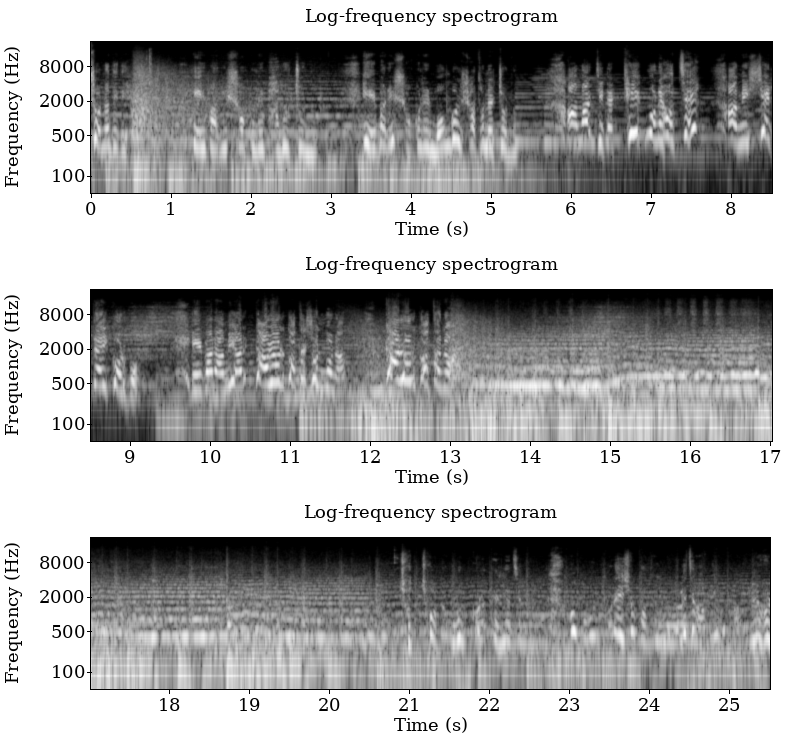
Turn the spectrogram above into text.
শোনো দিদি এই বাড়ির সকলের ভালোর জন্য এই বাড়ির সকলের মঙ্গল সাধনের জন্য আমার যেটা ঠিক মনে হচ্ছে আমি সেটাই করব। এবার আমি আর কারোর কথা শুনব না কারোর কথা নয়। ফেলেছে ও ভুল করে এইসব কথাগুলো বলেছে আমি আমি ওর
